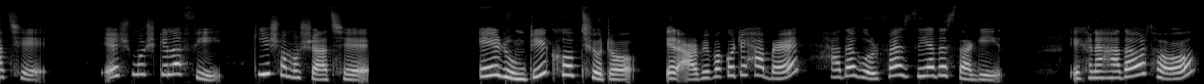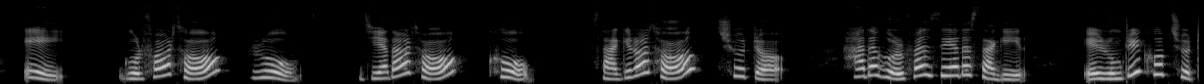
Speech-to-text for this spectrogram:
আছে। এস মুশকিলা ফি, কি সমস্যা আছে? এই রুমটি খুব ছোট। এর আরবি বাক্যটি হবে, হাদা গুরফা জিয়াদা সাগির। এখানে হাদা অর্থ এই। গুরফা অর্থ রুম। জিয়াদা অর্থ খুব। সাগির অর্থ ছোট। হাদা গুরফা জিয়াদা সাগির। এই রুমটি খুব ছোট।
